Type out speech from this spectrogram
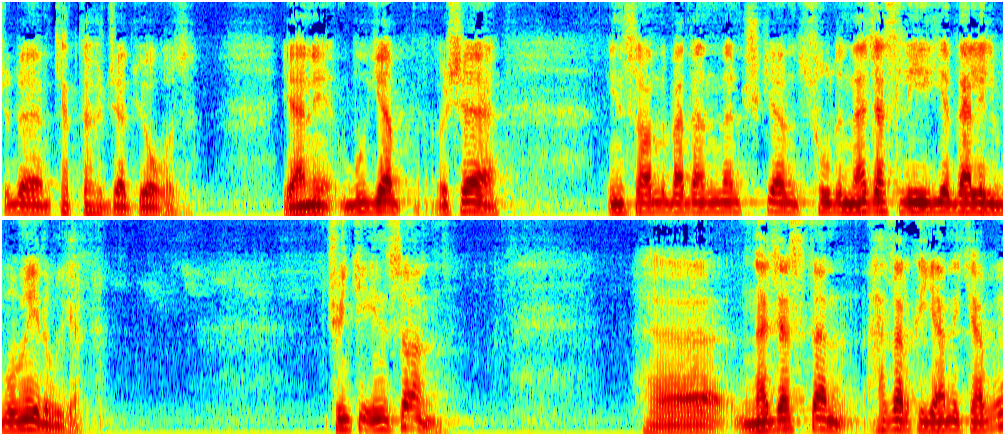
juda ham katta hujjat yo'q o'zi. Ya'ni bu gap o'sha insonni badanidan tushgan suvni najasligiga dalil bo'lmaydi bu gap. Chunki inson najasdan hazar qilgani kabi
